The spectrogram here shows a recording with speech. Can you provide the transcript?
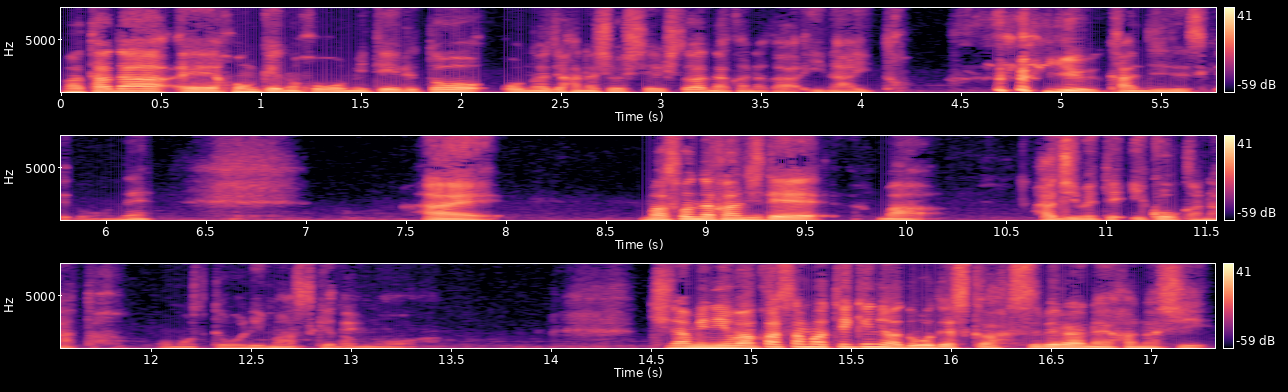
まあ、ただ、えー本家の方を見ていると、同じ話をしている人はなかなかいないと いう感じですけどもね。はい。まあ、そんな感じで、まあ、始めていこうかなと思っておりますけども。ちなみに若様的にはどうですか？滑らない話。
